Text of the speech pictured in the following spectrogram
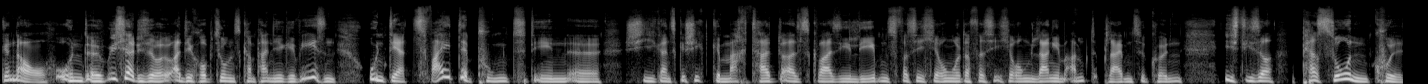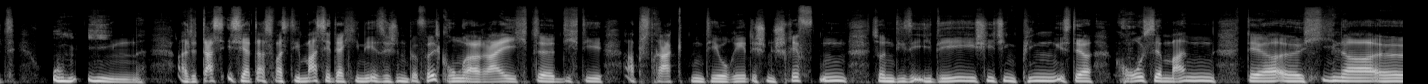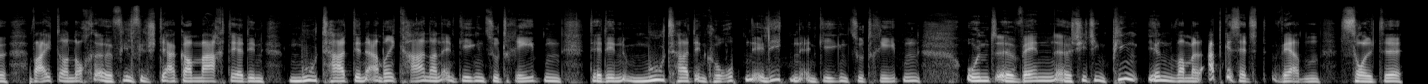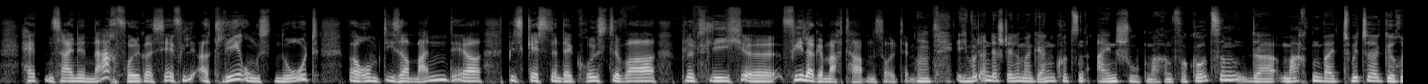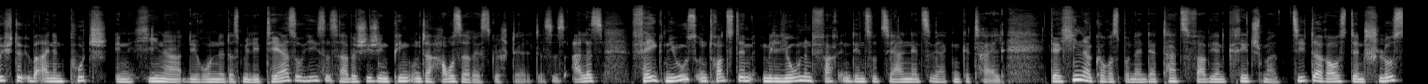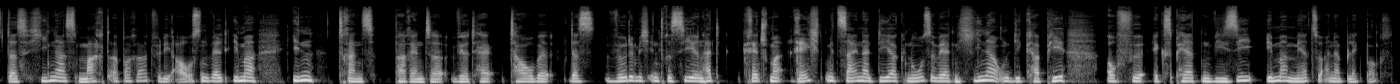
Genau. Und äh, ist ja diese Antikorruptionskampagne gewesen. Und der zweite Punkt, den äh, Xi ganz geschickt gemacht hat, als quasi Lebensversicherung oder Versicherung lang im Amt bleiben zu können, ist dieser Personenkult um ihn. Also das ist ja das, was die Masse der chinesischen Bevölkerung erreicht, äh, nicht die abstrakten theoretischen Schriften, sondern diese Idee, Xi Jinping ist der große Mann, der äh, China äh, weiter noch viel, viel stärker macht, der den Mut hat, den Amerikanern entgegenzutreten, der den Mut hat, den korrupten Eliten entgegenzutreten. Und wenn Xi Jinping irgendwann mal abgesetzt werden sollte, hätten seine Nachfolger sehr viel Erklärung Erklärungsnot, warum dieser Mann, der bis gestern der Größte war, plötzlich äh, Fehler gemacht haben sollte. Hm. Ich würde an der Stelle mal gerne einen kurzen Einschub machen. Vor kurzem, da machten bei Twitter Gerüchte über einen Putsch in China die Runde. Das Militär, so hieß es, habe Xi Jinping unter Hausarrest gestellt. Das ist alles Fake News und trotzdem millionenfach in den sozialen Netzwerken geteilt. Der China-Korrespondent der Taz, Fabian Kretschmer, zieht daraus den Schluss, dass Chinas Machtapparat für die Außenwelt immer intransparent transparenter wird, Herr Taube. Das würde mich interessieren. Hat Kretschmer recht mit seiner Diagnose? Werden China und die KP auch für Experten wie Sie immer mehr zu einer Blackbox?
